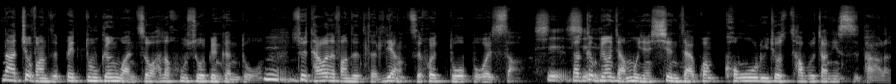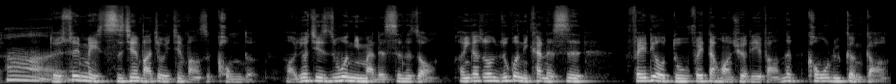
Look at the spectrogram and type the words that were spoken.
那旧房子被都更完之后，它的户数会变更多。嗯，所以台湾的房子的量只会多不会少。是，那更不用讲，目前现在光空屋率就差不多将近十趴了。嗯，对，所以每十间房就有一间房是空的。哦，尤其是如果你买的是那种，应该说，如果你看的是。非六都、非蛋黄区的地方，那空屋率更高。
